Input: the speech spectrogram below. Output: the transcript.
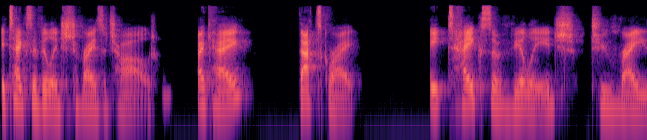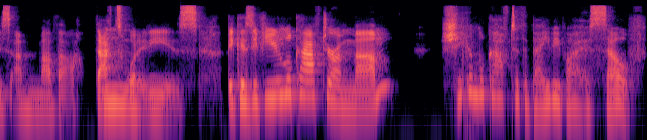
it takes a village to raise a child. Okay, that's great it takes a village to raise a mother. That's mm. what it is. Because if you look after a mum, she can look after the baby by herself.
